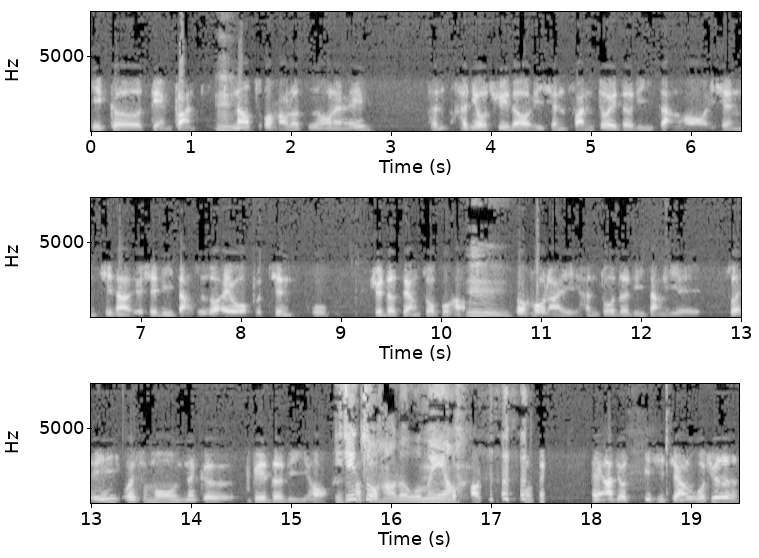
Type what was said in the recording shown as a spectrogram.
一个典范，嗯，然后做好了之后呢，哎。很很有趣的哦，以前反对的里长哦，以前其他有些里长是说，哎，我不见，我觉得这样做不好。嗯，到后来很多的里长也说，哎，为什么那个别的里哈已经做好了，我没有。哎，那就一起加入，我觉得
